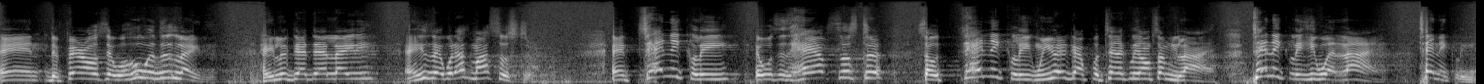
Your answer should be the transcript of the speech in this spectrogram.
and the Pharaoh said, Well, who is this lady? He looked at that lady and he said, Well, that's my sister. And technically, it was his half sister. So technically, when you got put technically on something, you lying. Technically, he wasn't lying. Technically,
